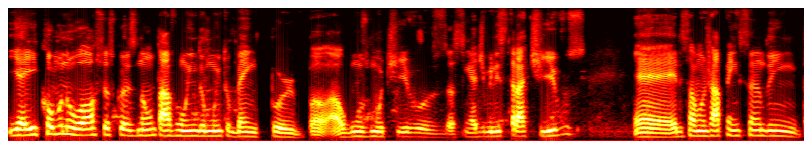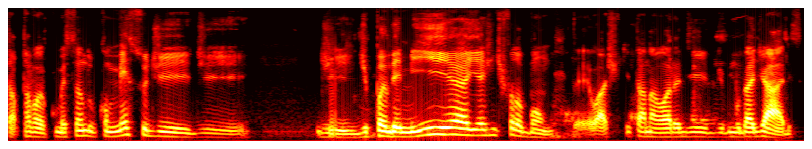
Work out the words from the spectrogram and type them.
E aí, como no ócio as coisas não estavam indo muito bem por alguns motivos assim administrativos, é, eles estavam já pensando em. Tava começando o começo de, de de, de, pandemia e a gente falou, bom, eu acho que está na hora de, de, mudar de áreas.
